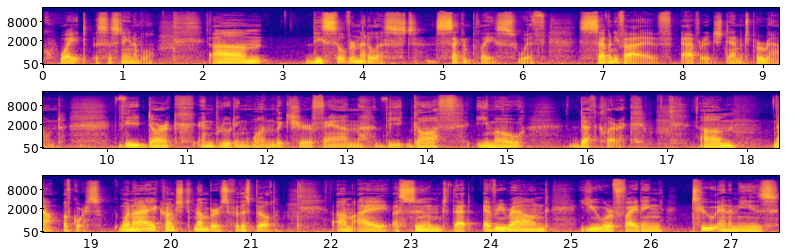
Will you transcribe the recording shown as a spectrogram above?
quite sustainable. Um, the silver medalist, second place with 75 average damage per round the dark and brooding one, the Cure fan, the goth, emo, death cleric. Um, now, of course, when I crunched numbers for this build, um, I assumed that every round you were fighting two enemies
